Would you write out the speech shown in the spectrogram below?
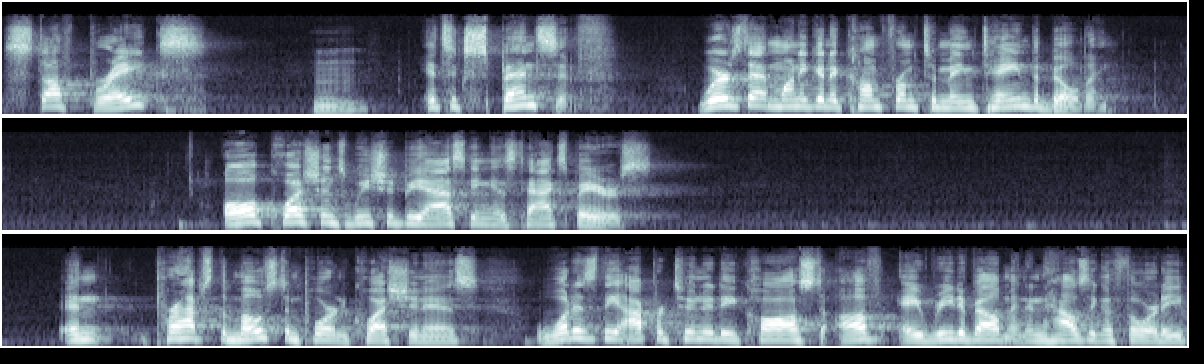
stuff breaks. Mm-hmm. It's expensive. Where's that money going to come from to maintain the building? All questions we should be asking as taxpayers. And perhaps the most important question is what is the opportunity cost of a redevelopment and housing authority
